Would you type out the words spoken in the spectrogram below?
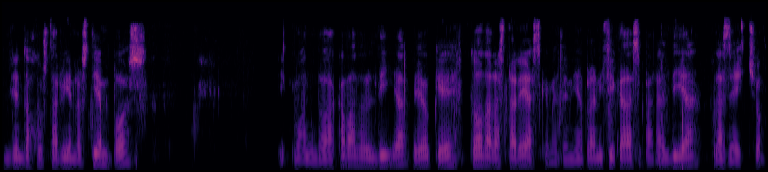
intento ajustar bien los tiempos, y cuando ha acabado el día veo que todas las tareas que me tenía planificadas para el día las he hecho.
